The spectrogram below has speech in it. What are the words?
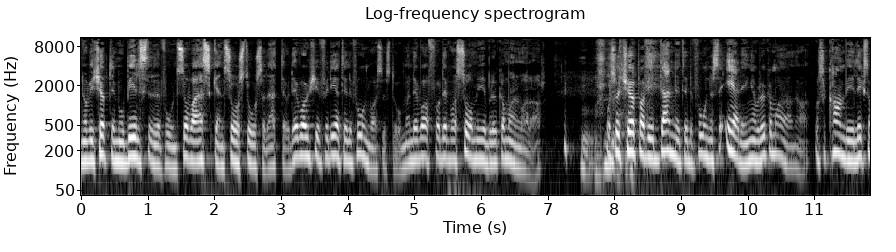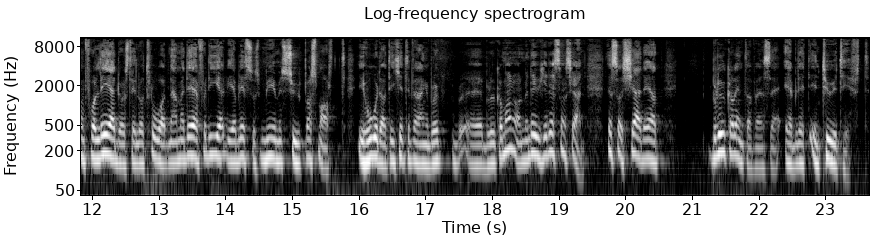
når vi kjøpte en mobiltelefon, så var esken så stor som dette. Og det var jo ikke fordi at telefonen var så stor, men det var fordi det var så mye brukermanualer. Og så kjøper vi denne telefonen, så er det ingen brukermanual. Og så kan vi liksom forlede oss til å tro at nei, det er fordi vi er blitt så mye med supersmart i hodet at det ikke trenger bruk, eh, brukermanual. Men det er jo ikke det som har skjedd. Det som har skjedd, er at brukerinterfacet er blitt intuitivt.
